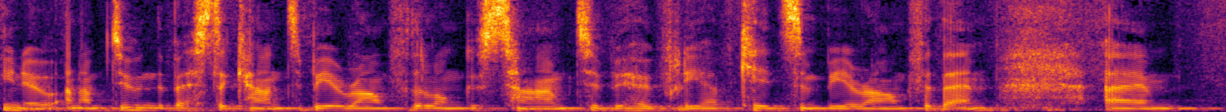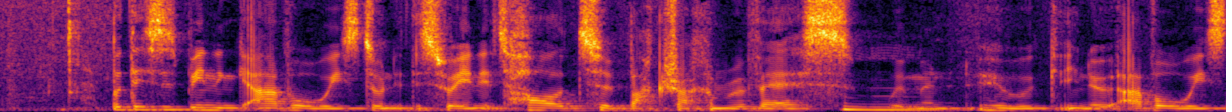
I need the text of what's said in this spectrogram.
you know, and I'm doing the best I can to be around for the longest time, to be hopefully have kids and be around for them. Um, um, but this has been I've always done it this way, and it's hard to backtrack and reverse mm. women who you know I've always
